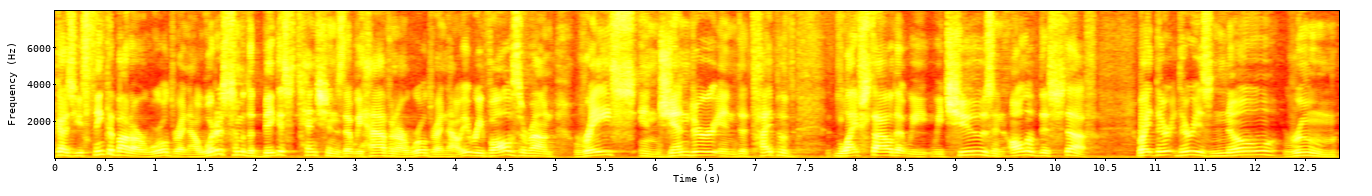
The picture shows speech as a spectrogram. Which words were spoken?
guys, you think about our world right now. What are some of the biggest tensions that we have in our world right now? It revolves around race and gender and the type of lifestyle that we, we choose and all of this stuff, right? There, there is no room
